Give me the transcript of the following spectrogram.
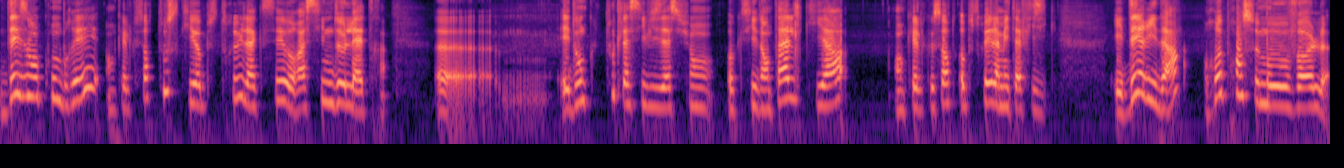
désencombrer, en quelque sorte, tout ce qui obstrue l'accès aux racines de l'être. Euh, et donc toute la civilisation occidentale qui a, en quelque sorte, obstrué la métaphysique. Et Derrida reprend ce mot au vol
